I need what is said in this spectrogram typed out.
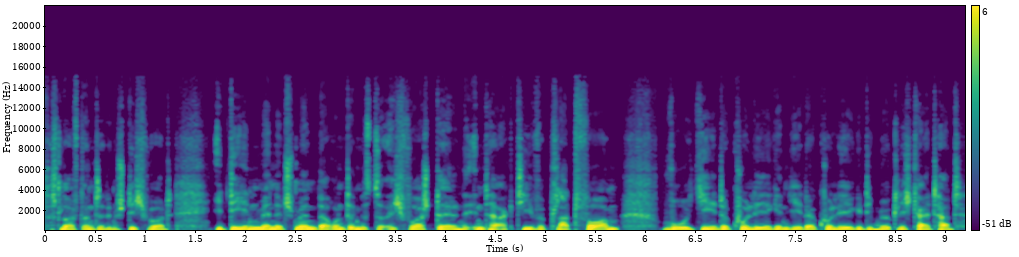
das läuft unter dem Stichwort Ideenmanagement, darunter müsst ihr euch vorstellen, eine interaktive Plattform, wo jede Kollegin, jeder Kollege die Möglichkeit hat,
